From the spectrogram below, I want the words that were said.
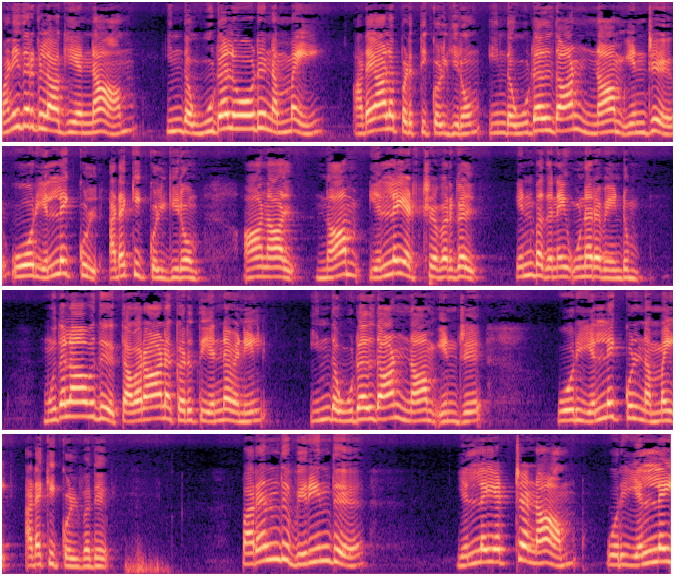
மனிதர்களாகிய நாம் இந்த உடலோடு நம்மை அடையாளப்படுத்திக் கொள்கிறோம். இந்த உடல்தான் நாம் என்று ஓர் எல்லைக்குள் அடக்கிக் கொள்கிறோம். ஆனால் நாம் எல்லையற்றவர்கள் என்பதனை உணர வேண்டும். முதலாவது தவறான கருத்து என்னவெனில் இந்த உடல்தான் நாம் என்று ஒரு எல்லைக்குள் நம்மை அடக்கிக் கொள்வது. பறந்து விரிந்து எல்லையற்ற நாம் ஒரு எல்லை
